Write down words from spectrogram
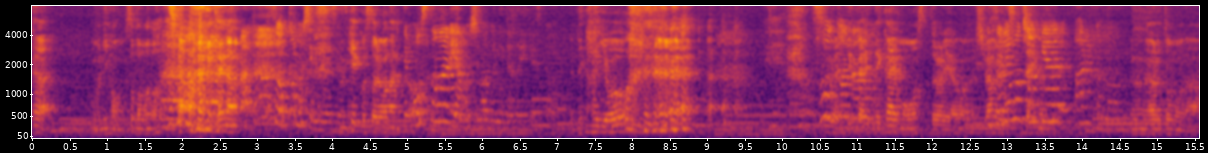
がもう日本そのもの地下みたいな。そうかもしれないですね。結構それはなんか。でもオーストラリアも島国じゃないですか。でかいよ。そでかいもんオーストラリアはそ島国れも関係あるかな。うんあると思うな。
